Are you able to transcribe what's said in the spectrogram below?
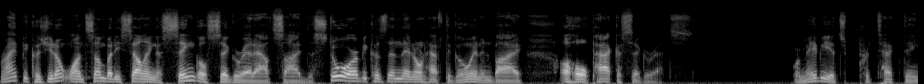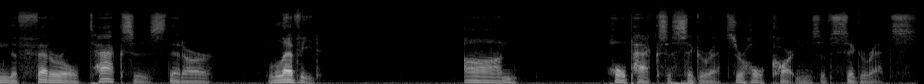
right? Because you don't want somebody selling a single cigarette outside the store because then they don't have to go in and buy a whole pack of cigarettes. Or maybe it's protecting the federal taxes that are levied on whole packs of cigarettes or whole cartons of cigarettes.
